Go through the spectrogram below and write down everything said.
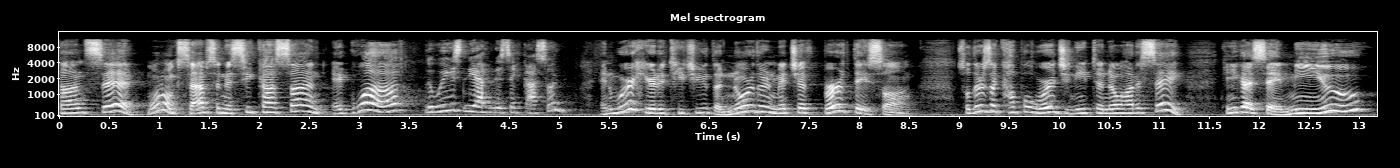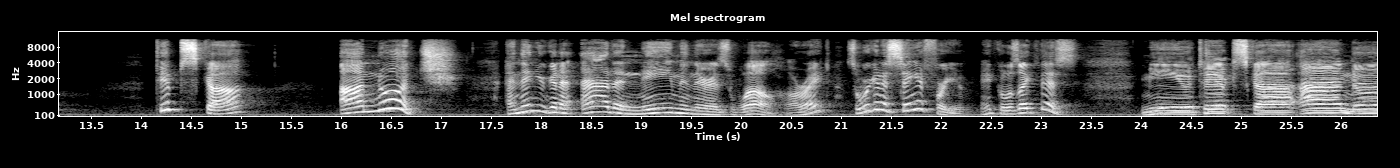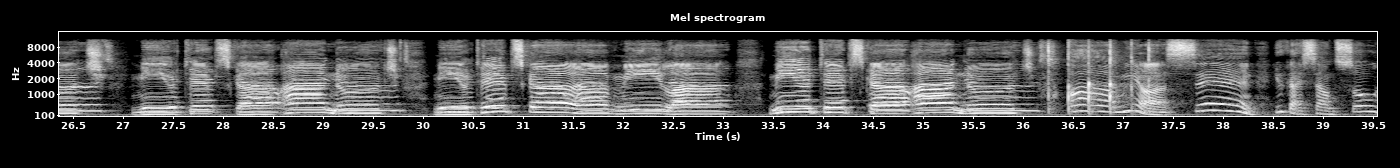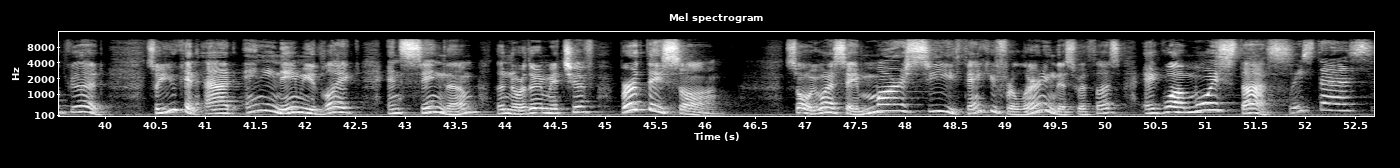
Tanse, monong Samson Nesikasan, Egwa. Luis niya nisikason. And we're here to teach you the Northern Michif birthday song. So there's a couple words you need to know how to say. Can you guys say Miu, Tipska, Anuch? And then you're gonna add a name in there as well, all right? So we're gonna sing it for you. It goes like this. Miu Tipska Anuch, Miu Tipska Anuch, Miu Tipska Mila. Miutipska Anuch. Ah, Miasen. You guys sound so good. So you can add any name you'd like and sing them the Northern Michif birthday song. So we want to say, Marcy, thank you for learning this with us. Egua moistas. Luistas.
